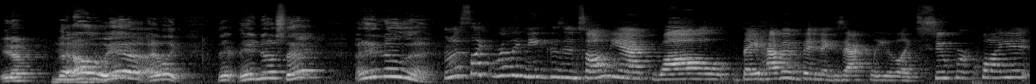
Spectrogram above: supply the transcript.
You know? Like, Mhm. oh yeah, I like they they announced that. I didn't know that. And it's like really neat because Insomniac, while they haven't been exactly like super quiet,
